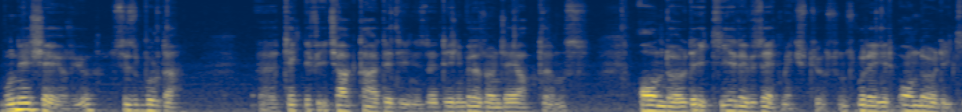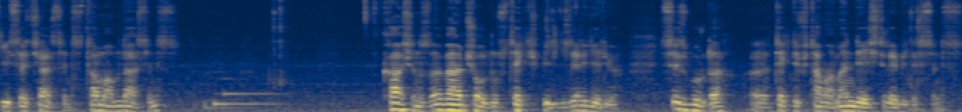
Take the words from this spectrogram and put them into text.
Bu ne işe yarıyor? Siz burada e, teklifi içe aktar dediğinizde diyelim biraz önce yaptığımız 14'e 2'yi revize etmek istiyorsunuz. Buraya gelip 14'e 2'yi seçerseniz tamam derseniz karşınıza vermiş olduğunuz teklif bilgileri geliyor. Siz burada e, teklifi tamamen değiştirebilirsiniz.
